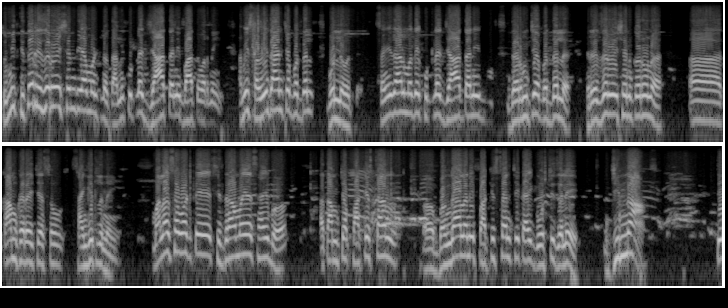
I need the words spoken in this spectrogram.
तुम्ही तिथं रिझर्वेशन द्या म्हटलं तर आम्ही कुठल्या जात आणि बातवर नाही. आम्ही संविधानच्या बद्दल बोललो होतो. संविधानमध्ये कुठल्या जात आणि धर्मच्या बद्दल रिझर्वेशन करून काम करायचे असं सांगितलं नाही. मला असं वाटते सिद्धरामय्या साहेब आता आमच्या पाकिस्तान बंगाल आणि पाकिस्तानचे काही गोष्टी झाले. जिन्ना ते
